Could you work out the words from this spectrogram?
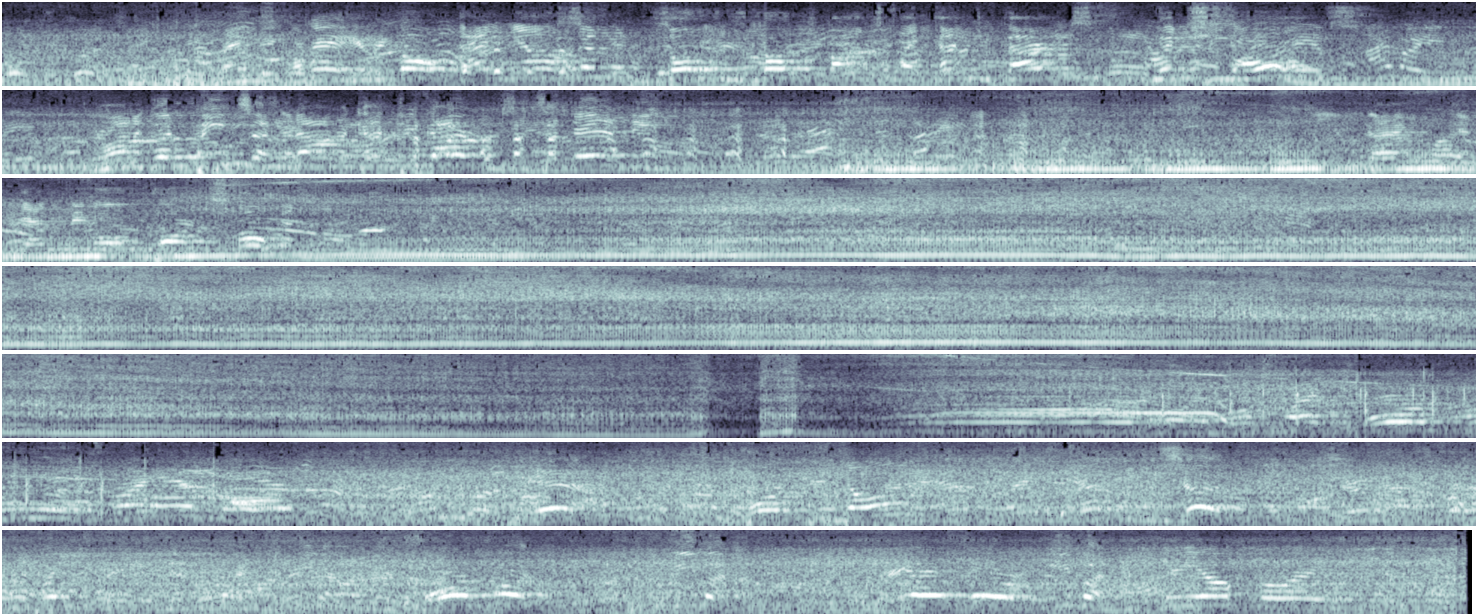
Okay, here we go. Guy Nelson, Soldier's Coat, sponsored by Country Gardens, which he owns. You want a good pizza, Go down to Country Gardens. It's a dandy. You guys get that big old corn smoking.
